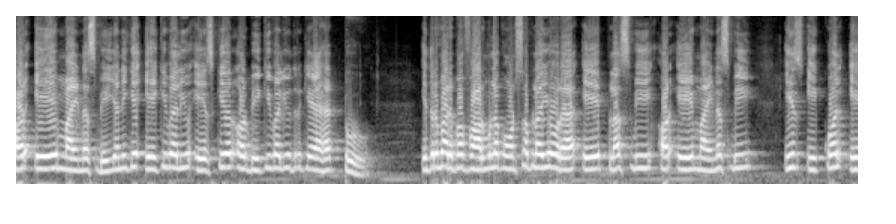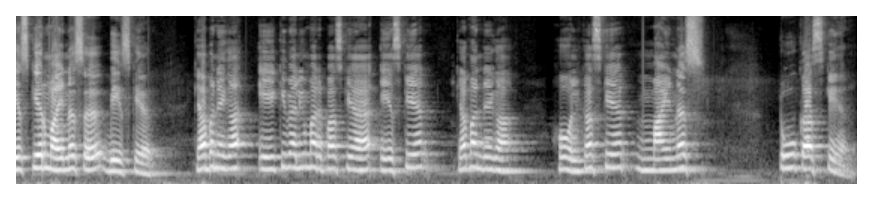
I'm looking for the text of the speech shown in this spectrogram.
और ए माइनस बी यानी कि ए की वैल्यू ए स्केयर और बी की वैल्यू इधर क्या है? टू इधर हमारे पास फार्मूला कौन सा अप्लाई हो रहा है? ए प्लस बी और A minus B is equal A square minus B square क्या बनेगा? ए की वैल्यू हमारे पास क्या है? ए स्केयर क्या बन जाएगा? होल का स्केयर माइनस टू का square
